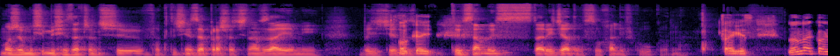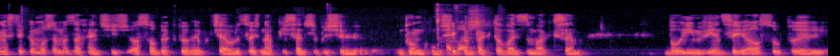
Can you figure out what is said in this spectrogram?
może musimy się zacząć y, faktycznie zapraszać nawzajem i będziecie okay. tych samych starych dziadów słuchali w kółko. No. Tak jest. No na koniec tylko możemy zachęcić osoby, które chciałyby coś napisać, żeby się mogą się kontaktować z Maxem, bo im więcej osób y,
